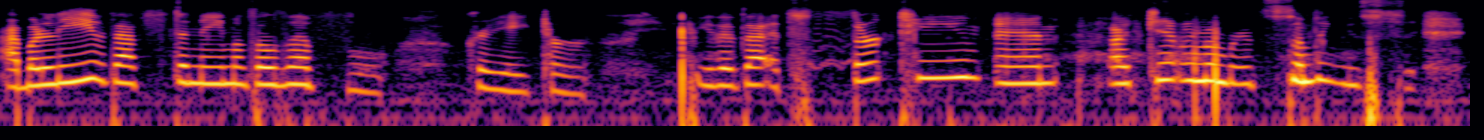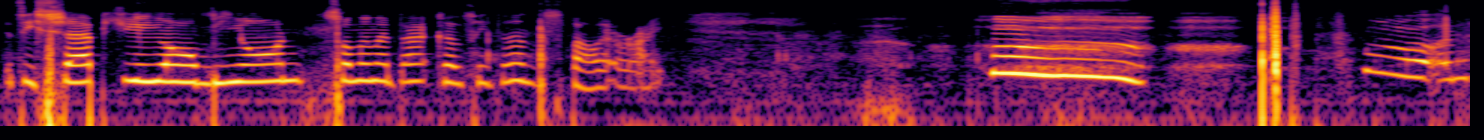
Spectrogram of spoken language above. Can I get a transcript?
I believe that's the name of the level creator. Either that, it's 13, and I can't remember. It's something. It's it's Exception Beyond, something like that, because he didn't spell it right. oh, I'm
